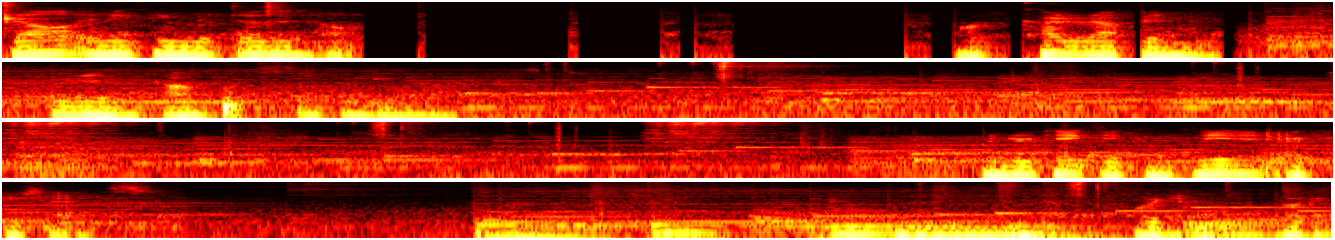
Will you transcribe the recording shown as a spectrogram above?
Sell anything that doesn't help? Or cut it up and put it in the compost like? Undertake a completed exercise. We're done. Okay.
